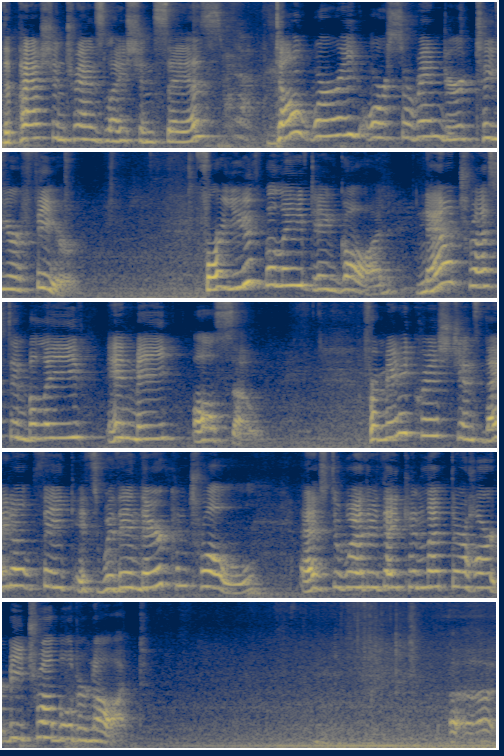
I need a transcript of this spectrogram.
The Passion Translation says, Don't worry or surrender to your fear. For you've believed in God, Now trust and believe in me also. For many Christians, they don't think it's within their control as to whether they can let their heart be troubled or not. Uh,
